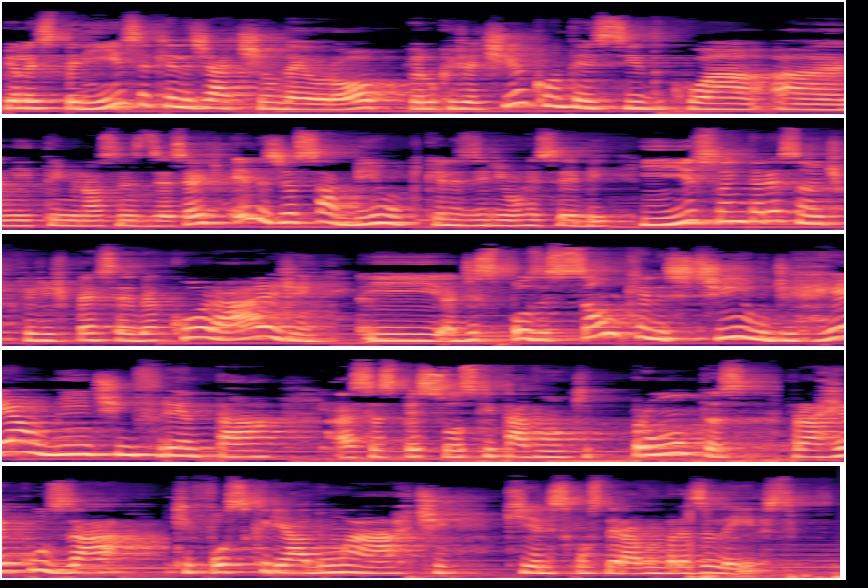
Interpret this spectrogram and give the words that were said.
pela experiência que eles já tinham da Europa, pelo que já tinha acontecido com a, a Anitta em 1917, eles já sabiam que eles iriam receber E isso é interessante porque a gente percebe a coragem e a disposição que eles tinham de realmente enfrentar essas pessoas que estavam aqui prontas para recusar que fosse criada uma arte que eles consideravam brasileiras.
